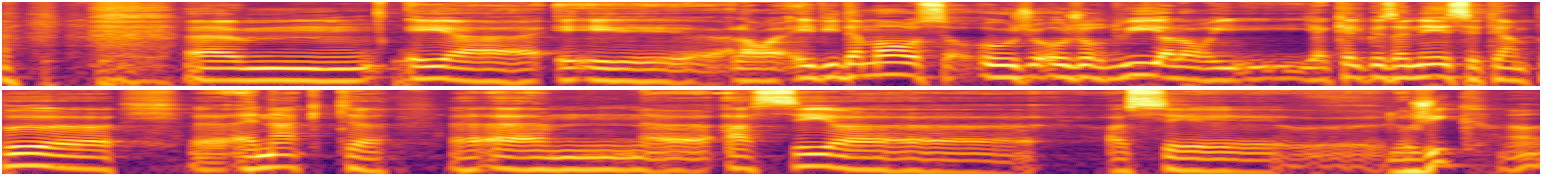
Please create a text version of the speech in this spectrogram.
Euh, et, euh, et, et, alors évidemment aujourd'hui, alors il, y a quelques années, c'était un peu euh, un acte euh, euh, assez assez logique. Hein,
